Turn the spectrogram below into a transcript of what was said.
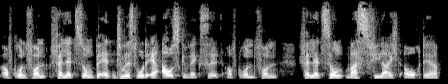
aufgrund von Verletzung beenden. Zumindest wurde er ausgewechselt aufgrund von Verletzung, was vielleicht auch der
